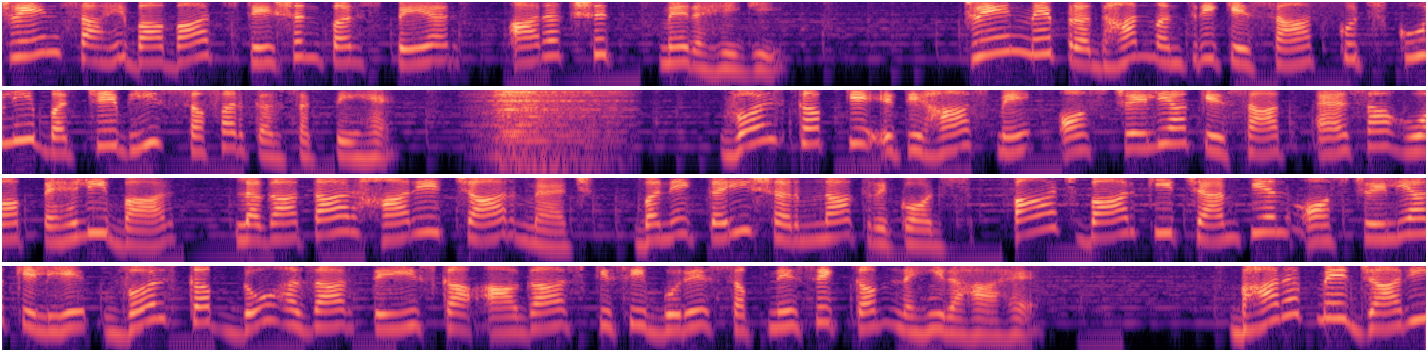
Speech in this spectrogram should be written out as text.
ट्रेन साहिबाबाद स्टेशन पर स्पेयर आरक्षित में रहेगी। ट्रेन में प्रधानमंत्री के साथ कुछ स्कूली बच्चे भी सफ़र कर सकते हैं। वर्ल्ड कप के इतिहास में ऑस्ट्रेलिया के साथ ऐसा हुआ पहली बार, लगातार हारे चार मैच, बने कई शर्मनाक रिकॉर्ड्स। पाँच बार की चैंपियन ऑस्ट्रेलिया के लिए वर्ल्ड कप 2023 का आगाज़ किसी बुरे सपने से कम नहीं रहा है। भारत में जारी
